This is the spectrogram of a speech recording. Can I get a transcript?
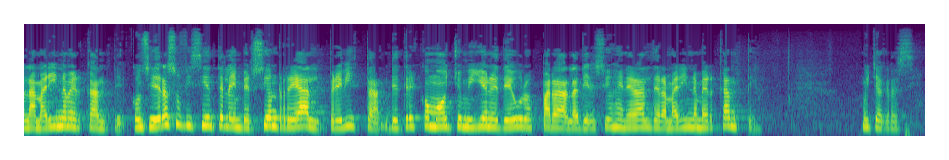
la Marina Mercante, ¿considera suficiente la inversión real prevista de 3,8 millones de euros para la Dirección General de la Marina Mercante? Muchas gracias.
